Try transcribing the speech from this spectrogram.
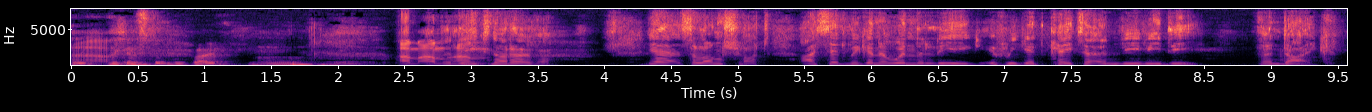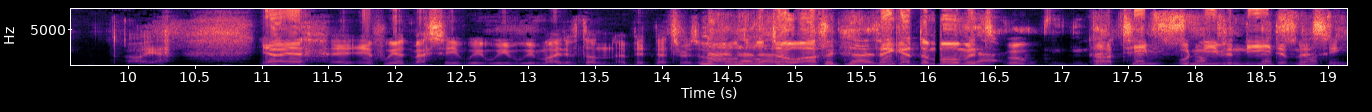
Uh, we can still do both. I'm, I'm, the league's not over. Yeah, it's a long shot. I said we're going to win the league if we get Keita and VVD, Van Dijk. Oh yeah, yeah, yeah. If we had Messi, we, we, we might have done a bit better as well. No, no, Although no, I no, think at the moment yeah, our team wouldn't snotty. even need that's a Messi. Snotty.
